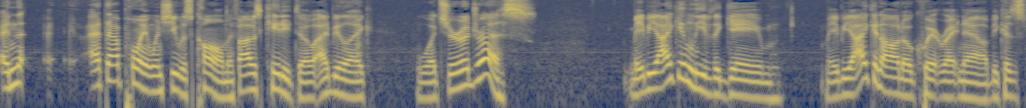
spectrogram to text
and th- at that point when she was calm, if I was Kirito, I'd be like, "What's your address? Maybe I can leave the game. Maybe I can auto quit right now because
